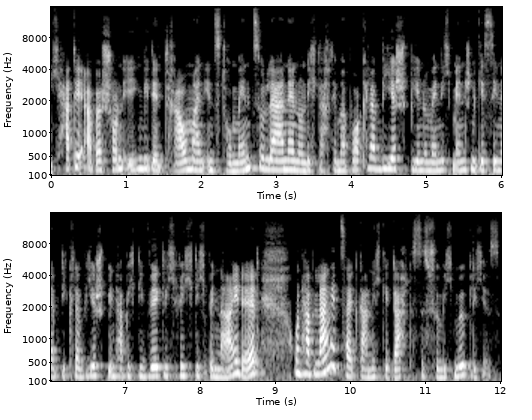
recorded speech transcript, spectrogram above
ich hatte aber schon irgendwie den Traum, ein Instrument zu lernen und ich dachte immer, boah, Klavier spielen. Und wenn ich Menschen gesehen habe, die Klavier spielen, habe ich die wirklich richtig beneidet und habe lange Zeit gar nicht gedacht, dass das für mich möglich ist.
